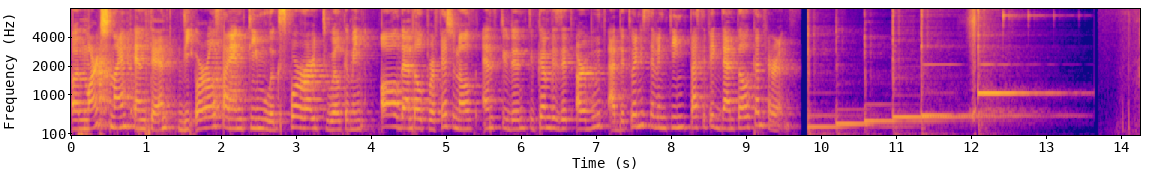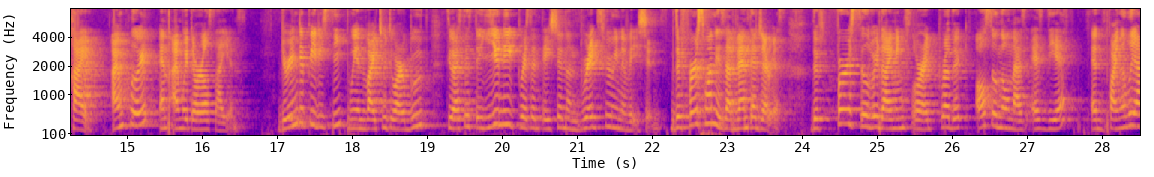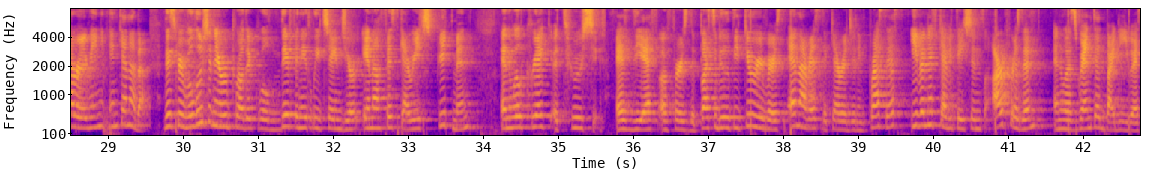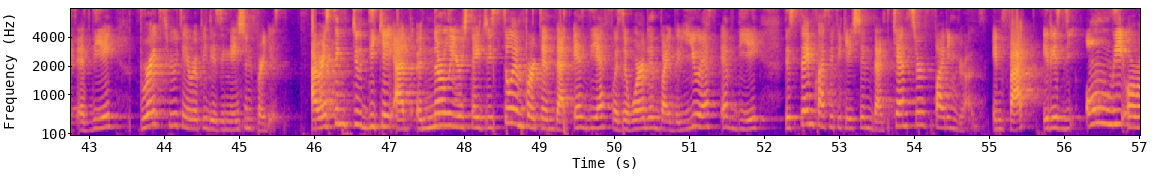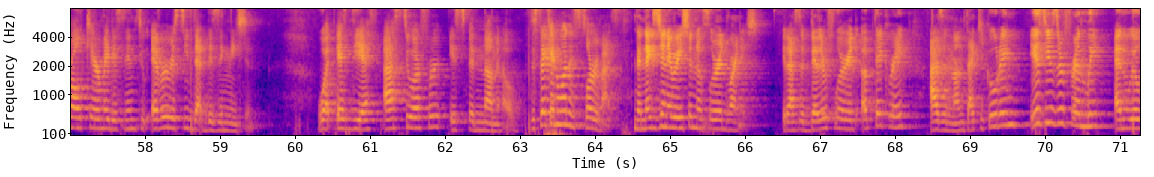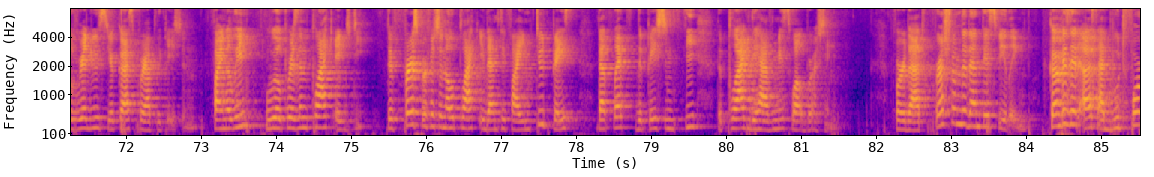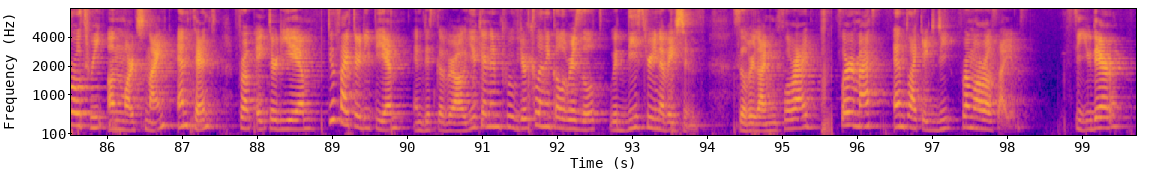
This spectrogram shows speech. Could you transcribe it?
On March 9th and 10th, the Oral Science team looks forward to welcoming all dental professionals and students to come visit our booth at the 2017 Pacific Dental Conference. Hi, I'm Chloe and I'm with Oral Science. During the PDC, we invite you to our booth to assist a unique presentation on breakthrough innovations. The first one is Advantage Arrest, the first silver diamine fluoride product, also known as SDF, and finally arriving in Canada. This revolutionary product will definitely change your in-office caries treatment and will create a true shift. SDF offers the possibility to reverse and arrest the cariogenic process even if cavitations are present and was granted by the US FDA breakthrough therapy designation for this. Arresting tooth decay at an earlier stage is so important that SDF was awarded by the US FDA the same classification that cancer-fighting drugs. In fact, it is the only oral care medicine to ever receive that designation. What SDF has to offer is phenomenal. The second one is FluoriMax, the next generation of fluoride varnish. It has a better fluoride uptake rate, has a non-tacky coating, is user-friendly, and will reduce your cost per application. Finally, we will present Plaque HD, the first professional plaque identifying toothpaste that lets the patient see the plaque they have missed while brushing. For that fresh from the dentist feeling, come visit us at booth 403 on March 9th and 10th from 8.30 a.m. to 5.30 p.m. and discover how you can improve your clinical result with these three innovations, Silver Diamine Fluoride, FluoriMax, and Plaque HD from Oral Science. See you there!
